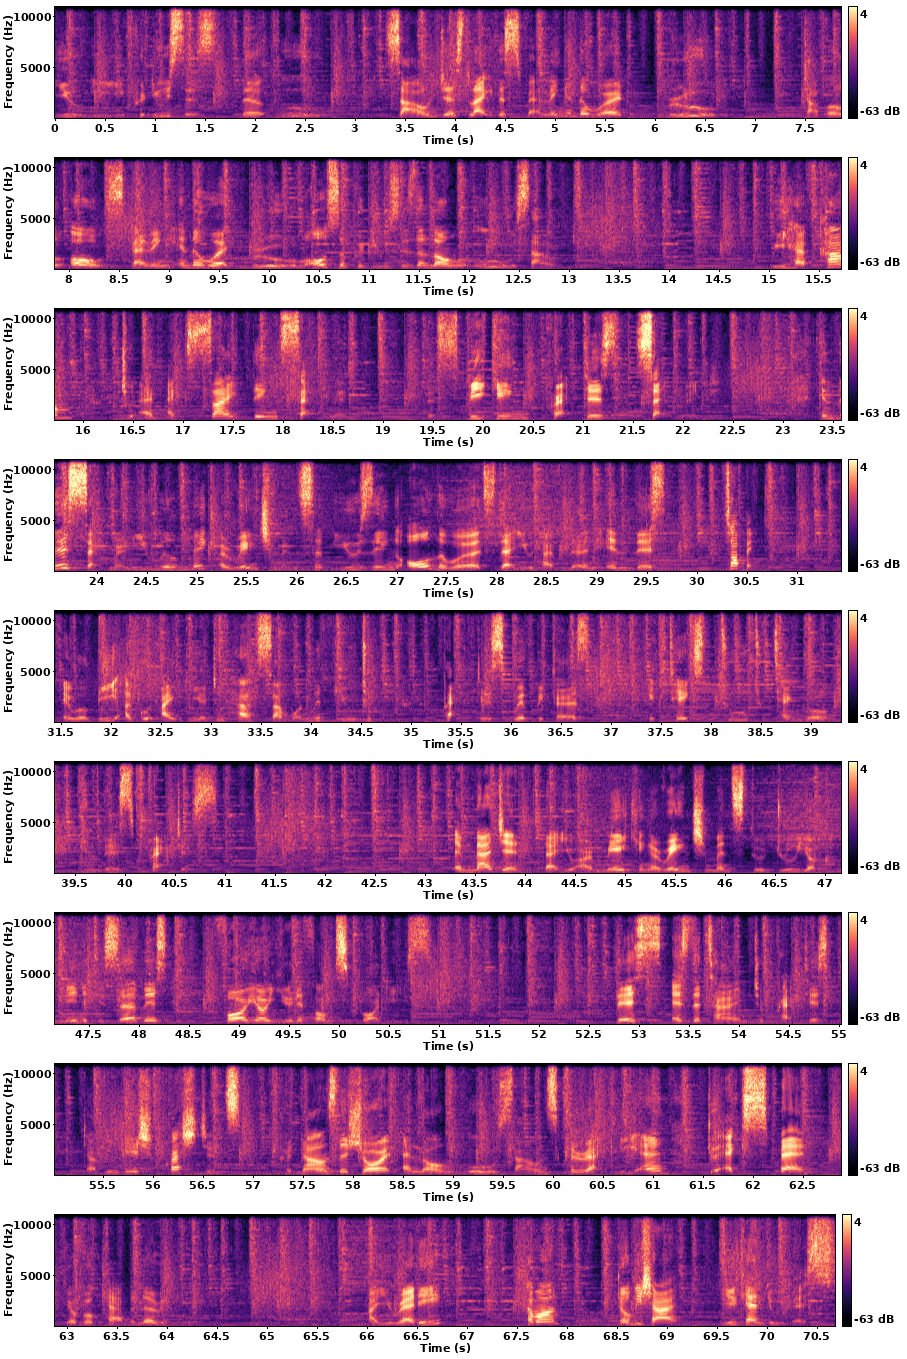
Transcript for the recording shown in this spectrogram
UE, produces the oo sound just like the spelling in the word broom. Double O spelling in the word broom also produces the long oo sound. We have come to an exciting segment, the speaking practice segment. In this segment, you will make arrangements using all the words that you have learned in this topic. It will be a good idea to have someone with you to practice with because it takes two to tango in this practice. Imagine that you are making arrangements to do your community service for your uniforms bodies. This is the time to practice WH questions. Pronounce the short and long oo sounds correctly and to expand your vocabulary. Are you ready? Come on, don't be shy. You can do this.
